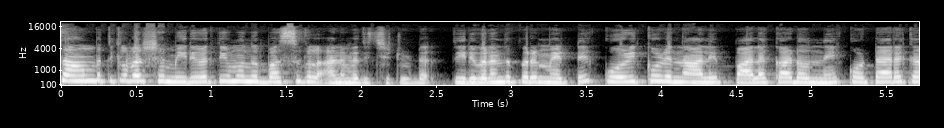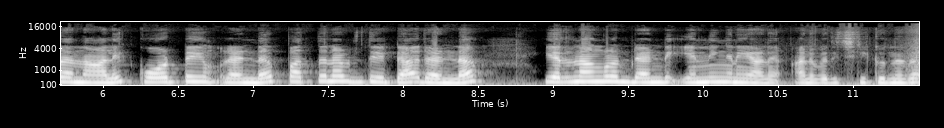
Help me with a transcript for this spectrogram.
സാമ്പത്തിക വർഷം ഇരുപത്തിമൂന്ന് ബസ്സുകൾ അനുവദിച്ചിട്ടുണ്ട്. തിരുവനന്തപുരം എട്ട് കോഴിക്കോട് നാല് പാലക്കാട് ഒന്ന് കൊട്ടാരക്കര നാല് കോട്ടയം രണ്ട് പത്തനംതിട്ട രണ്ട് എറണാകുളം രണ്ട് എന്നിങ്ങനെയാണ് അനുവദിച്ചിരിക്കുന്നത്.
